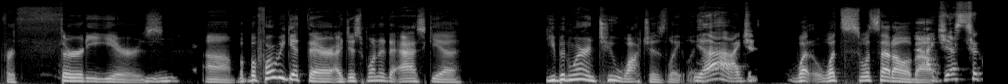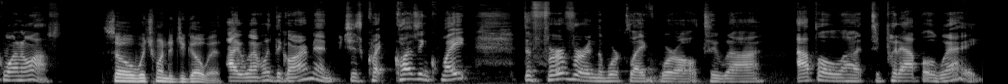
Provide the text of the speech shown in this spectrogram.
for 30 years. Mm-hmm. Um, but before we get there, I just wanted to ask you you've been wearing two watches lately. Yeah, I just what what's what's that all about? I just took one off. So which one did you go with? I went with the Garmin, which is quite causing quite the fervor in the work life world to uh, Apple uh, to put Apple away.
